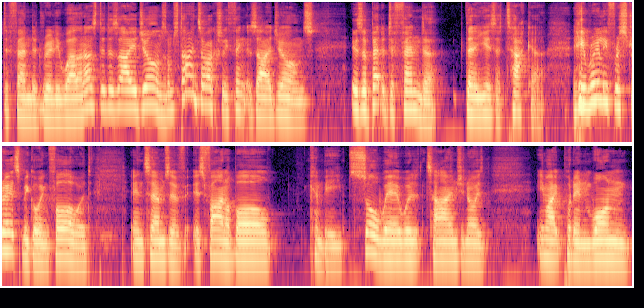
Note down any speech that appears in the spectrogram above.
defended really well, and as did Isaiah Jones. And I'm starting to actually think Isaiah Jones is a better defender than he is attacker. He really frustrates me going forward in terms of his final ball can be so wayward at times. You know, he might put in one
